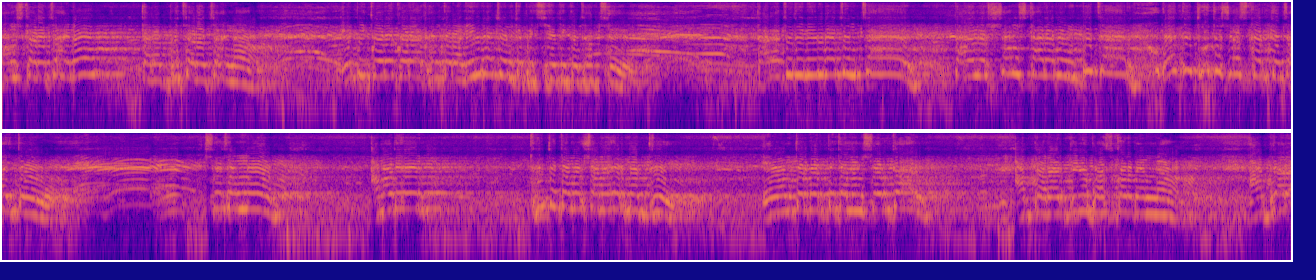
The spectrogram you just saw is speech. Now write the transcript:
সংস্কারও চায় না, তারা বিচারও চায় না। এটি করে করে এখন তারা নির্বাচনকে পিছিয়ে দিতে যাচ্ছে। তারা যদি নির্বাচন চায়, তাহলে সংস্কার এবং বিচার অতি দ্রুত শেষ করতে চাইতো। সেজন্য আমাদের সময়ের মধ্যে এই অন্তর্বর্তীকালীন সরকার, আপনারা আর বিলু পাস করবেন না। আপনারা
